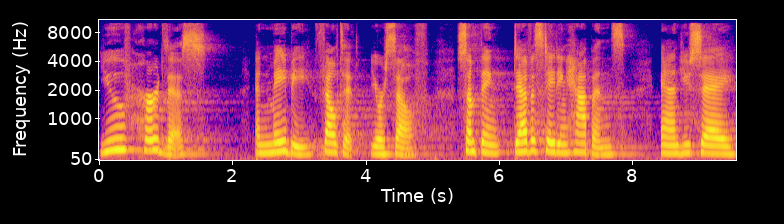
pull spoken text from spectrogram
You've heard this and maybe felt it yourself. Something devastating happens, and you say,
